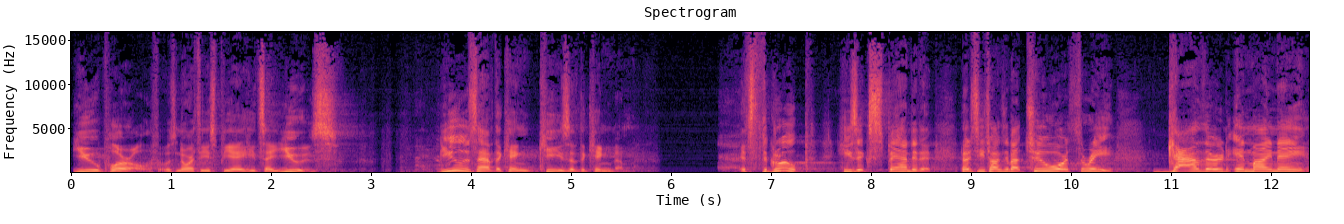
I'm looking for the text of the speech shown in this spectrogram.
you plural. If it was Northeast PA, he'd say use. Use have the king, keys of the kingdom. It's the group. He's expanded it. Notice he talks about two or three gathered in my name.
